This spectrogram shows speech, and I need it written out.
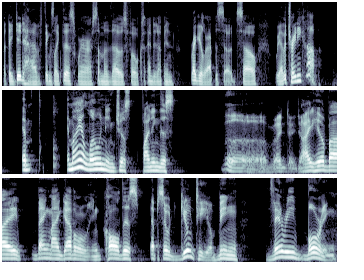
But they did have things like this, where some of those folks ended up in regular episodes. So we have a trainee cop. Am am I alone in just finding this? Uh, I, I hereby bang my gavel and call this episode guilty of being very boring.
